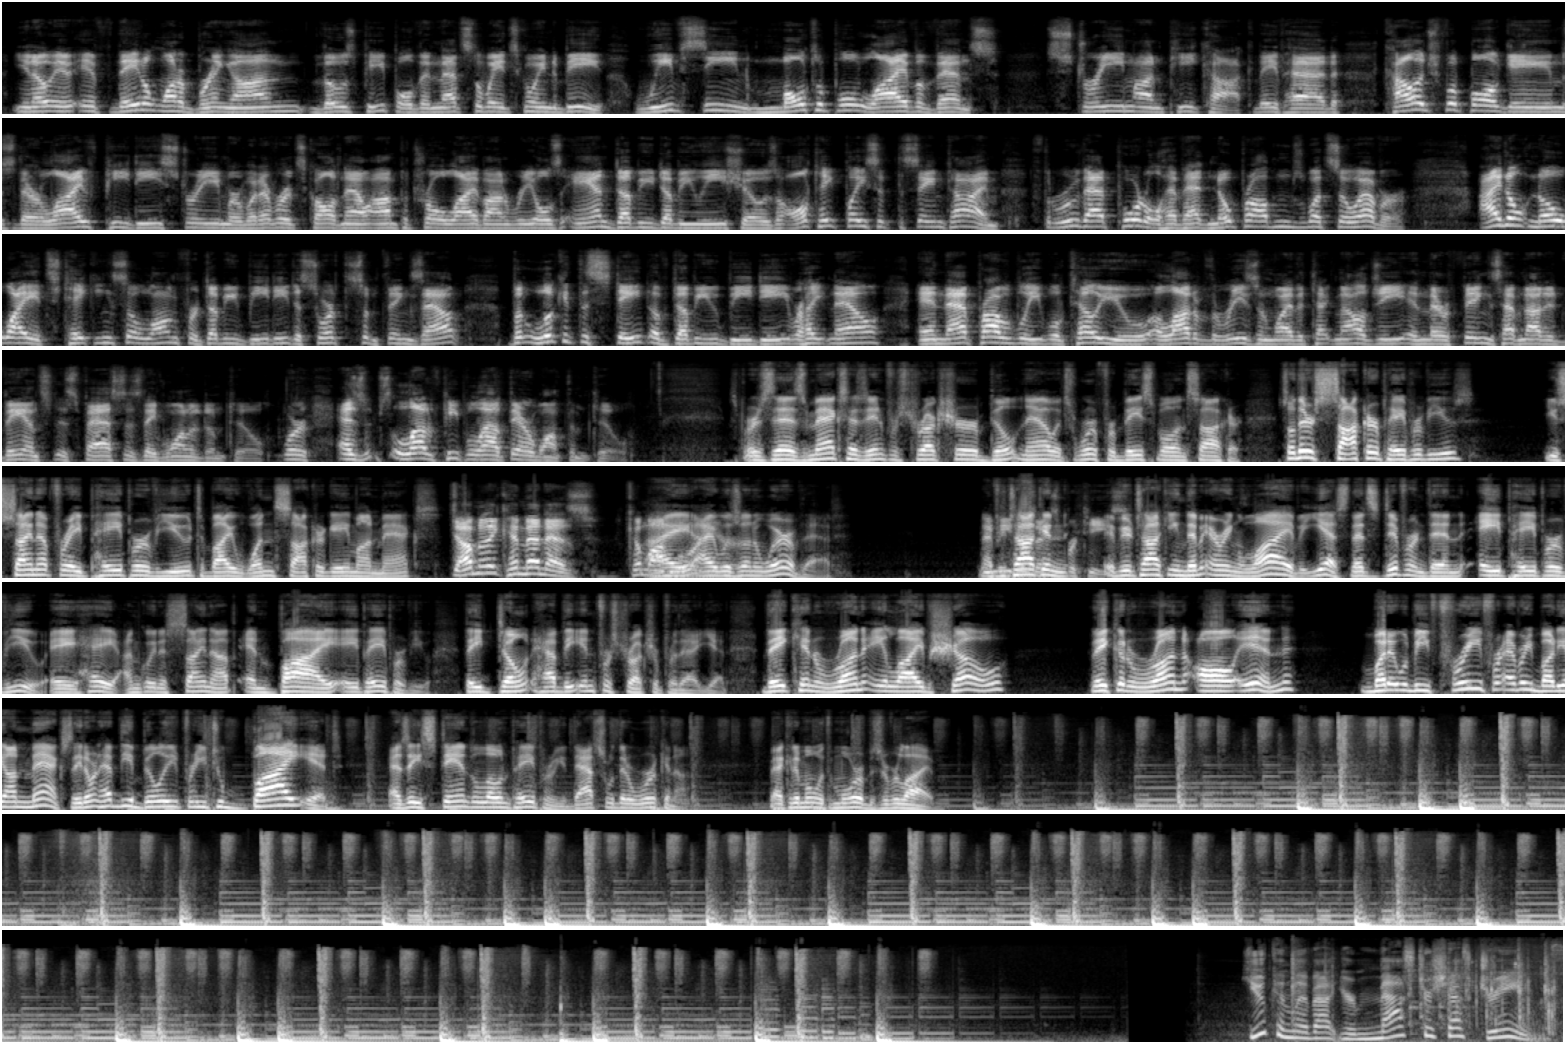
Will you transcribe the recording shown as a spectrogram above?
You know, if, if they don't want to bring on those people, then that's the way it's going to be. We've seen multiple live events stream on Peacock. They've had college football games, their live PD stream or whatever it's called now, on Patrol Live on Reelz, and WWE shows all take place at the same time through that portal, have had no problems whatsoever. I don't know why it's taking so long for WBD to sort some things out, but look at the state of WBD right now, and that probably will tell you a lot of the reason why the technology and their things have not advanced as fast as they've wanted them to, or as a lot of people out there want them to. Spurs says Max has infrastructure built now. It's work for baseball and soccer. So there's soccer pay per views. You sign up for a pay per view to buy one soccer game on Max. Dominic Jimenez, come on. I, I was unaware of that. Now, if you're talking, if you're talking them airing live, yes, that's different than a pay per view. A hey, I'm going to sign up and buy a pay per view. They don't have the infrastructure for that yet. They can run a live show. They could run all in, but it would be free for everybody on Max. They don't have the ability for you to buy it as a standalone pay per view. That's what they're working on. Back in a moment with more Observer Live. you can live out your MasterChef dreams.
